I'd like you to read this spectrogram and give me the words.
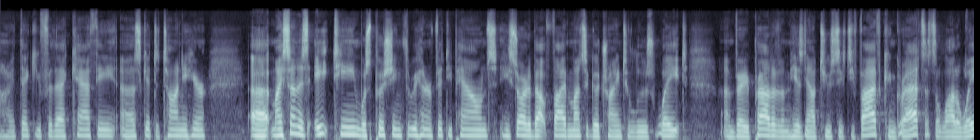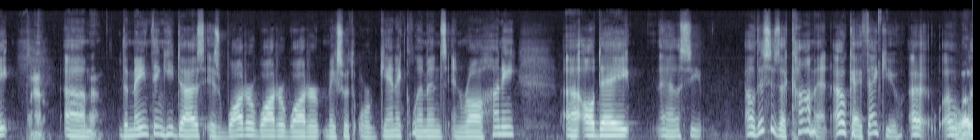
All right, thank you for that, Kathy. Uh, let's get to Tanya here. Uh, my son is 18, was pushing 350 pounds. He started about five months ago trying to lose weight. I'm very proud of him. He is now 265. Congrats, that's a lot of weight. Wow. Um, Wow. The main thing he does is water, water, water mixed with organic lemons and raw honey uh, all day. Uh, let's see. Oh, this is a comment. Okay, thank you. Uh, oh,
